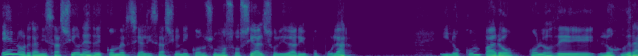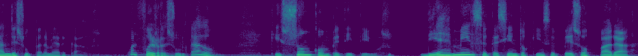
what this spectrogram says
en organizaciones de comercialización y consumo social, solidario y popular, y lo comparó con los de los grandes supermercados. ¿Cuál fue el resultado? Que son competitivos. 10.715 pesos para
